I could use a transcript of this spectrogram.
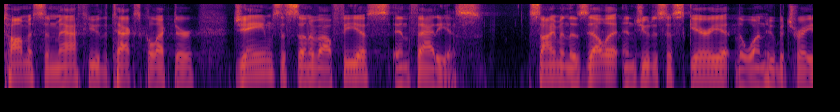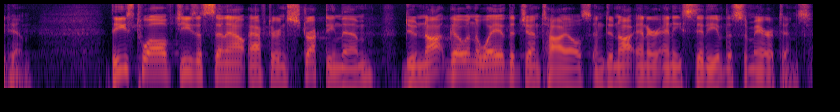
Thomas and Matthew, the tax collector, James, the son of Alphaeus, and Thaddeus, Simon the zealot, and Judas Iscariot, the one who betrayed him. These twelve Jesus sent out after instructing them Do not go in the way of the Gentiles, and do not enter any city of the Samaritans,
